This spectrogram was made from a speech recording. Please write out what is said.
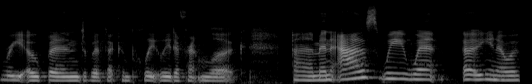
reopened with a completely different look. Um, and as we went, uh, you know, a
